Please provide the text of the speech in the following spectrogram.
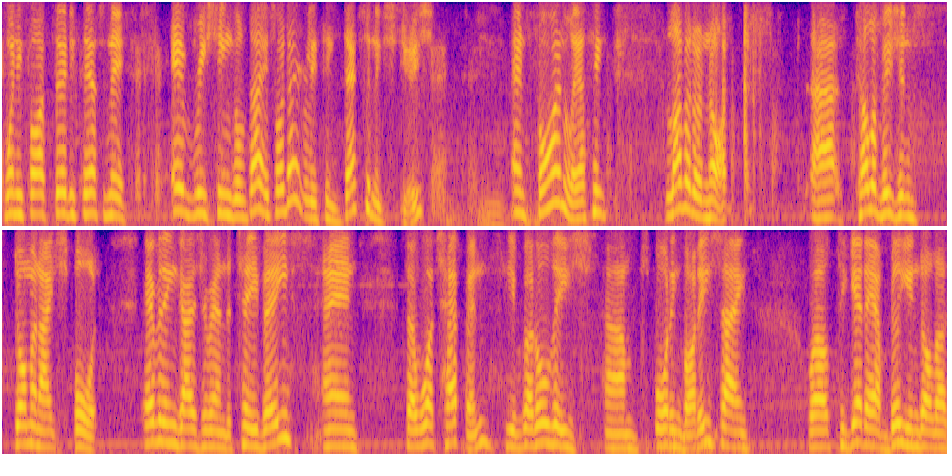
25, 30,000 there every single day. So I don't really think that's an excuse. And finally, I think, love it or not, uh, television dominates sport. Everything goes around the TV. And so what's happened, you've got all these um, sporting bodies saying, well, to get our billion dollar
